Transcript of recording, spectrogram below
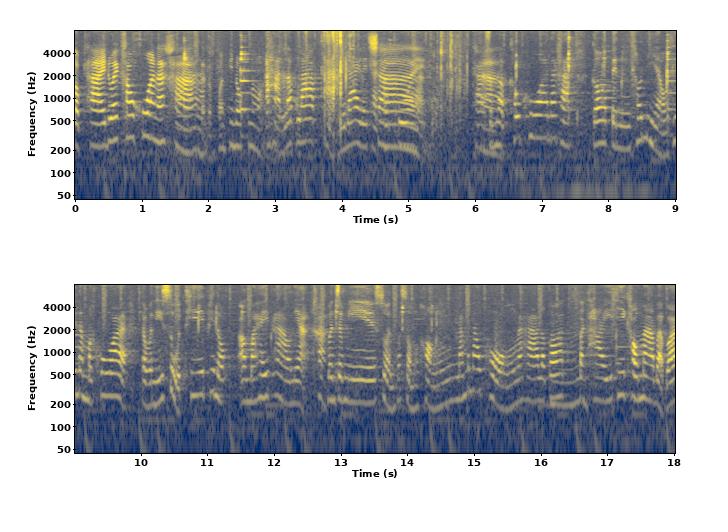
ตบท้ายด้วยข้าวคั่วนะคะค่ะเดี๋ยวรบกวนพี่นกหน่อย อาหารลาบๆขาดไม่ได้เลยค่ะใช่ข้าวคั่วค่ะค่ะสำหรับข้าวคั่วนะคะ ก็เป็นข้าวเหนียวที่นำมาคั่ว แต่วันนี้สูตรที่พี่นกเอามาให้พราวเนี่ยค่ะมันจะมีส่วนผสมของน้ำมะนาวผงนะคะ แล้วก็อืมตะไคร้ที่เขามาแบบว่า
